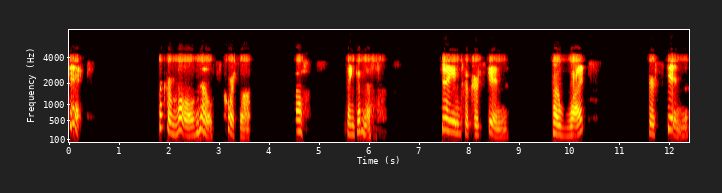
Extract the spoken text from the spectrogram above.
sick. Took her mole? No, of course not. Oh, thank goodness. Jane took her skin. Her what? Her skin.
